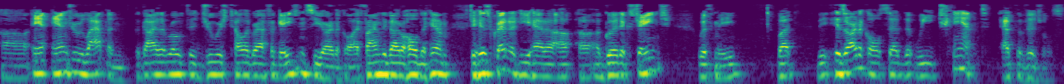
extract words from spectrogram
uh, Andrew Lapin, the guy that wrote the Jewish Telegraphic Agency article. I finally got a hold of him. To his credit, he had a, a, a good exchange with me, but the, his article said that we chant at the vigils.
